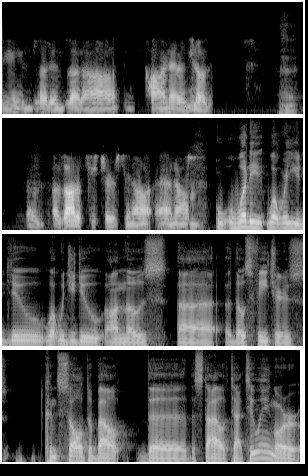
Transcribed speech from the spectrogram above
and Blood In Blood Out and Con Air, you know. Uh-huh. A, a, lot of features, you know, and um, what do you, what were you do? What would you do on those uh, those features? consult about the the style of tattooing, or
